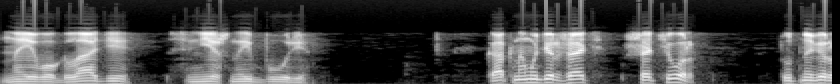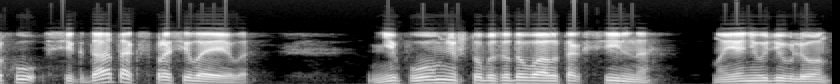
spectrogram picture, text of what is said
на его глади снежной бури. «Как нам удержать шатер? Тут наверху всегда так?» — спросила Эйла. «Не помню, чтобы задувало так сильно, но я не удивлен».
